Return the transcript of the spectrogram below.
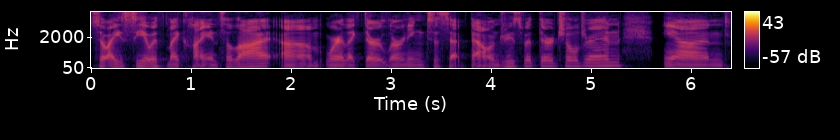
So I see it with my clients a lot, um, where like they're learning to set boundaries with their children and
